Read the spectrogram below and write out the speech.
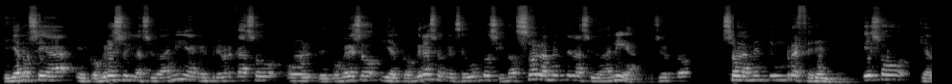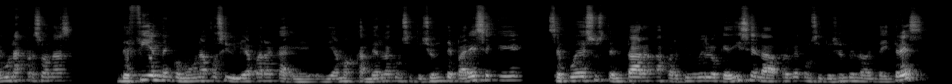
que ya no sea el Congreso y la ciudadanía en el primer caso, o el Congreso y el Congreso en el segundo, sino solamente la ciudadanía, ¿no es cierto? Solamente un referéndum. Eso que algunas personas defienden como una posibilidad para, eh, digamos, cambiar la constitución, ¿te parece que se puede sustentar a partir de lo que dice la propia constitución del 93?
